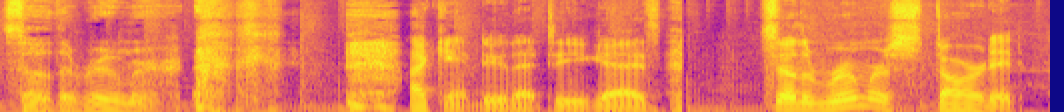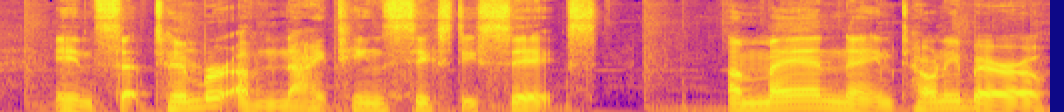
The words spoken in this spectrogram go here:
So the rumor. I can't do that to you guys. So the rumor started in September of 1966. A man named Tony Barrow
